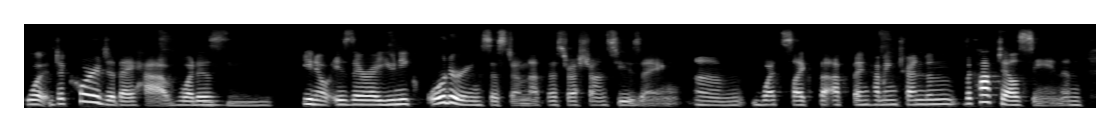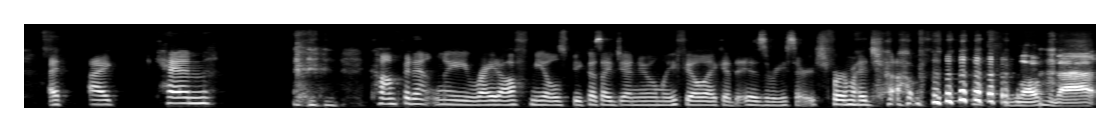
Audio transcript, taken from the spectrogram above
what decor do they have? What is, mm-hmm you know is there a unique ordering system that this restaurant's using? Um, what's like the up and coming trend in the cocktail scene? And i i can confidently write off meals because i genuinely feel like it is research for my job. Love that.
